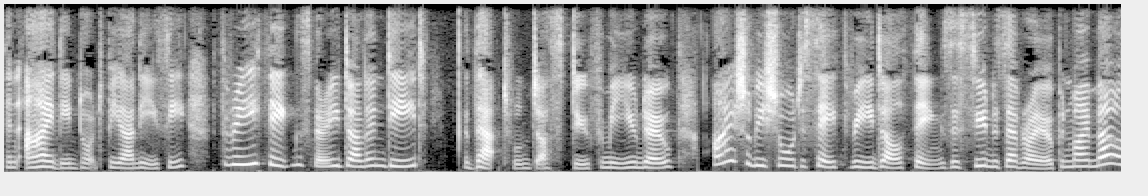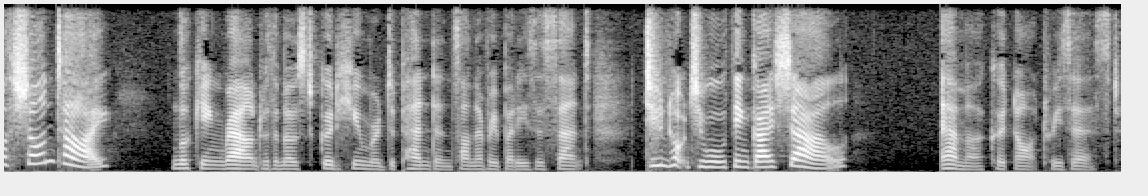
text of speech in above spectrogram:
"Then I need not be uneasy. Three things very dull indeed. That will just do for me, you know. I shall be sure to say three dull things as soon as ever I open my mouth, shan't I?" looking round with a most good humoured dependence on everybody's assent. "Do not you all think I shall?" Emma could not resist.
